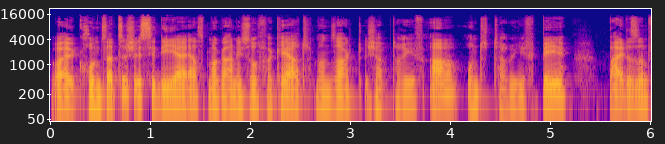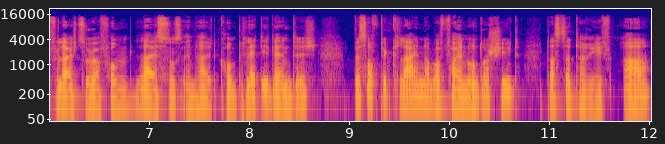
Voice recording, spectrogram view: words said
Weil grundsätzlich ist die Idee ja erstmal gar nicht so verkehrt. Man sagt, ich habe Tarif A und Tarif B. Beide sind vielleicht sogar vom Leistungsinhalt komplett identisch, bis auf den kleinen, aber feinen Unterschied, dass der Tarif A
